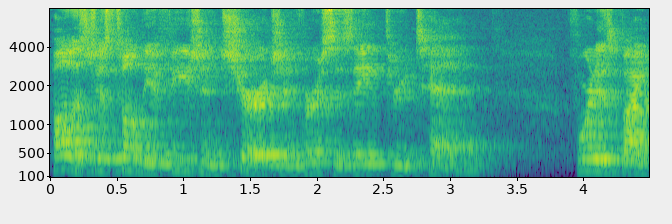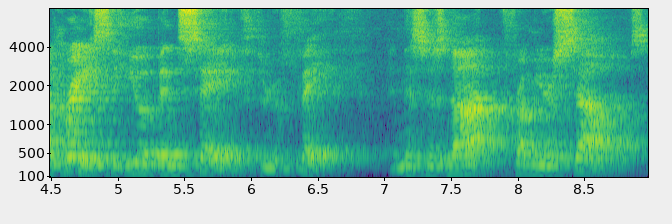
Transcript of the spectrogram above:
Paul has just told the Ephesian church in verses 8 through 10 For it is by grace that you have been saved through faith, and this is not from yourselves.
